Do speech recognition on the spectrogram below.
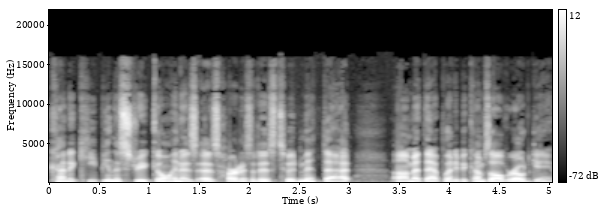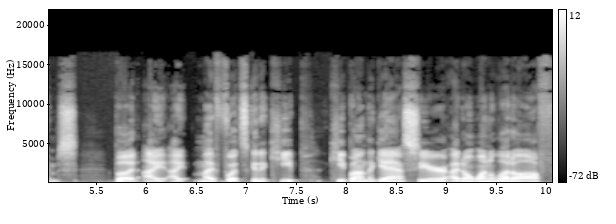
kind of keeping the streak going. As as hard as it is to admit that, um, at that point it becomes all road games. But I, I my foot's going to keep keep on the gas here. I don't want to let off.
